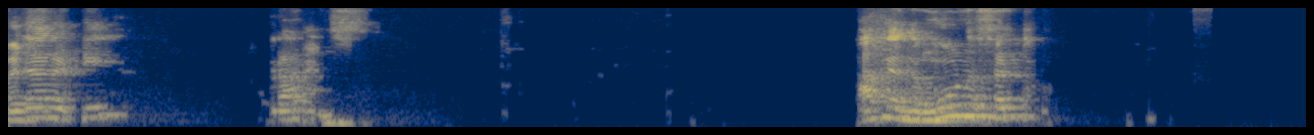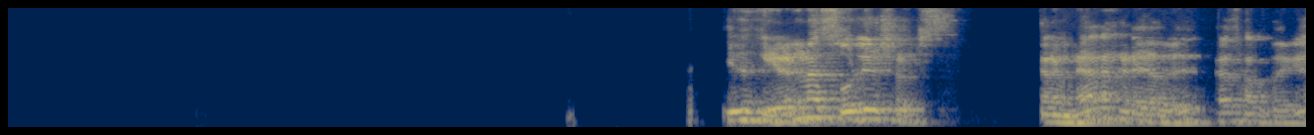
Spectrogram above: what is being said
மெஜாரிட்டி பிராமின்ஸ் ஆக இந்த மூணு செட் இதுக்கு என்ன சொல்யூஷன்ஸ் எனக்கு நேரம் கிடையாது பேசுறதுக்கு.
